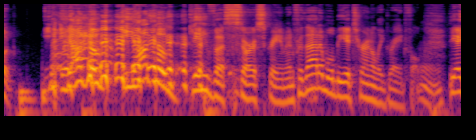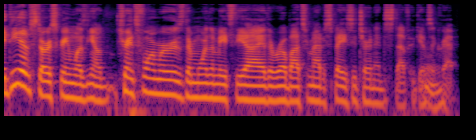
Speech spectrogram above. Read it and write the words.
look. Iago Iago gave us Starscream, and for that I will be eternally grateful. Hmm. The idea of Starscream was, you know, Transformers. They're more than meets the eye. They're robots from outer space who turn into stuff. Who gives a hmm. crap?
